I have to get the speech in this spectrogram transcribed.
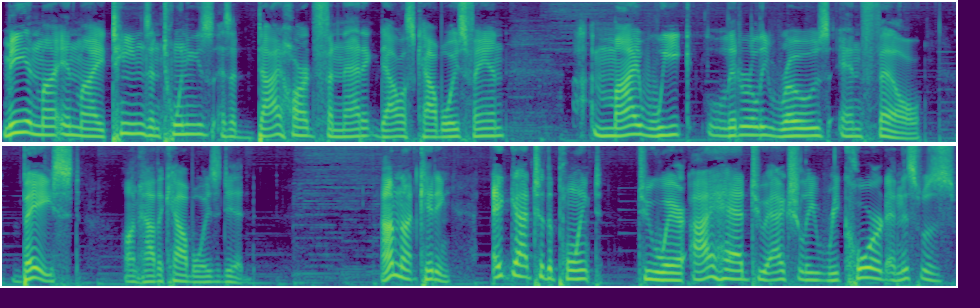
Me in my in my teens and twenties as a diehard fanatic Dallas Cowboys fan, my week literally rose and fell based on how the Cowboys did. I'm not kidding. It got to the point to where I had to actually record, and this was,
